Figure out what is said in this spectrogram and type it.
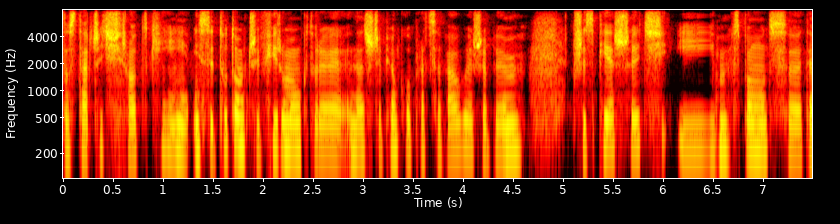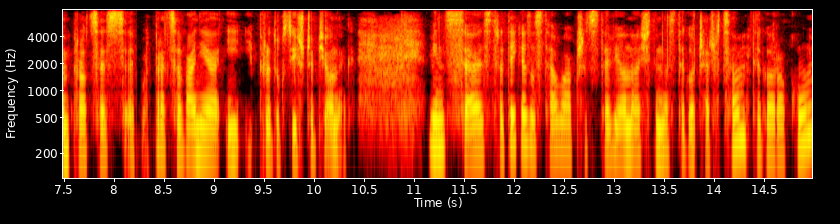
dostarczyć środki instytutom czy firmom, które nad szczepionką pracowały, żeby przyspieszyć i wspomóc ten proces opracowania i, i produkcji szczepionek. Więc e, strategia została przedstawiona 17 czerwca tego roku.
